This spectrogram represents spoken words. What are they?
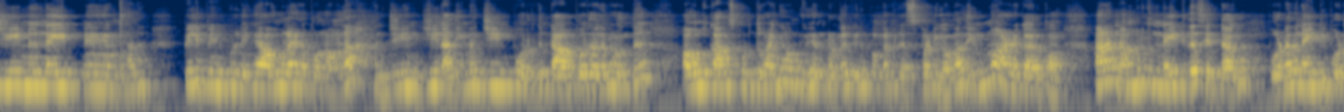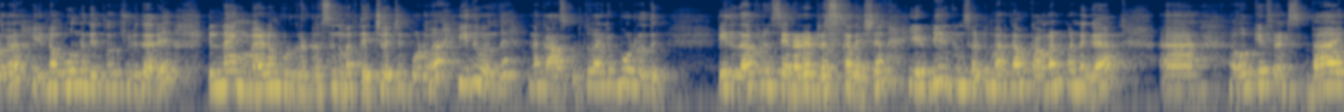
ஜீனு நைட் அது பிலிப்பின் பிள்ளைங்க அவங்களாம் என்ன பண்ணுவாங்கன்னா ஜீன் ஜீன் அதிகமாக ஜீன் போடுறது டாப் போடுறது அதெல்லாம் வந்து அவங்க காசு கொடுத்து வாங்கி அவங்க வேணுன்ற மாதிரி விருப்பம் மாதிரி ட்ரெஸ் பண்ணிக்குவாங்க. அது இன்னும் அழகாக இருக்கும். ஆனால் நம்மளுக்கு நைட்டு தான் செட் ஆகும். போட்டால் நைட்டி போடுவேன். இல்லைன்னா ஊரில் எடுத்து சுடிதார் சுடிதாரு இல்லைன்னா எங்கள் மேடம் கொடுக்குற ட்ரெஸ் இந்த மாதிரி தைச்சி வச்சுன்னு போடுவேன். இது வந்து நான் காசு கொடுத்து வாங்கி போடுறது. இதுதான் ஃப்ரெண்ட்ஸ் என்னோடய ட்ரெஸ் கலெக்ஷன் எப்படி இருக்குன்னு சொல்லிட்டு மறக்காமல் கமெண்ட் பண்ணுங்கள் ஓகே ஃப்ரெண்ட்ஸ் பாய்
